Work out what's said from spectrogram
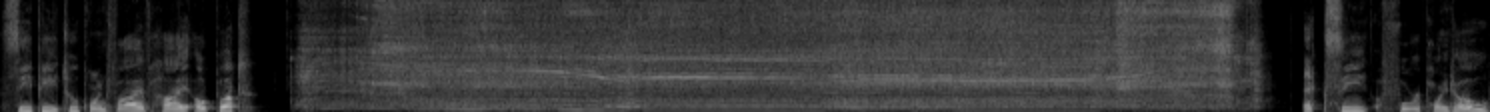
CP 2.5 high output. XC 4.0.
